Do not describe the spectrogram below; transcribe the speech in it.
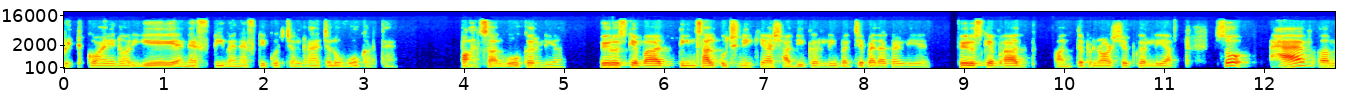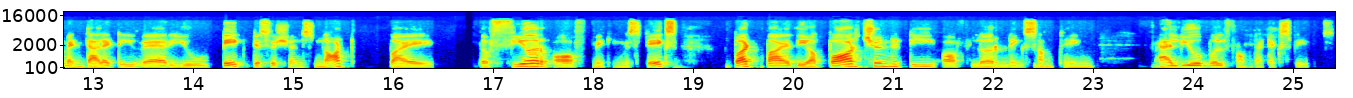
बिटकॉइन और ये N F T when F T कुछ चल रहा है, चलो वो करते हैं। पाँच साल वो कर लिया। फिर उसके बाद तीन साल कुछ नहीं किया, शादी कर ली, बच्चे पैदा कर लिए। फिर उसके बाद entrepreneurship कर लिया। So have a mentality where you take decisions not by the fear of making mistakes but by the opportunity of learning something valuable from that experience.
